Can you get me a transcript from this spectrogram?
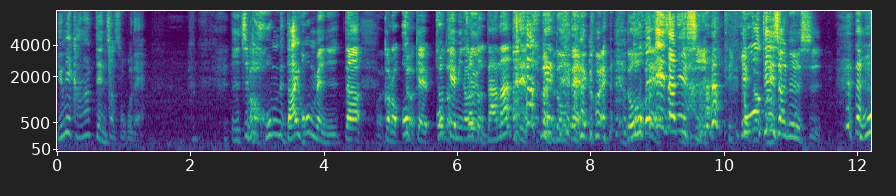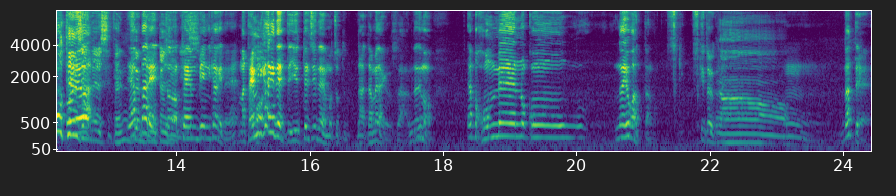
夢叶ってんじゃんそこで。一番本命大本命に行ったからちょ OK ちょっと OK みのる。ちょっと黙って聞け童貞ごめん。童童貞じゃねえし。童貞じゃねえし。童貞じゃねえし。全然やっぱりその天秤にかけてね。まあ天秤にかけてって言ってる時点でもうちょっとだダメだけどさ。ででもやっぱ本命の子が良かったの。好き好きというか。あー。うん。だって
